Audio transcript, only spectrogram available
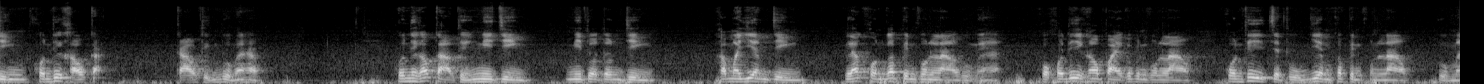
จริง คนที่เขากะกล่าวถึงถูกไหมครับ คนที่เขากล่าวถึงมีจริง มีตัวตนจริง เขามาเยี่ยมจริง แล้วคนก็เป็นคนลาวถูกไหมฮะ คนที่เข้าไปก็เป็นคนลาว คนที่จะถูกเยี่ยมก็เป็นคนลาวถูกไหม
